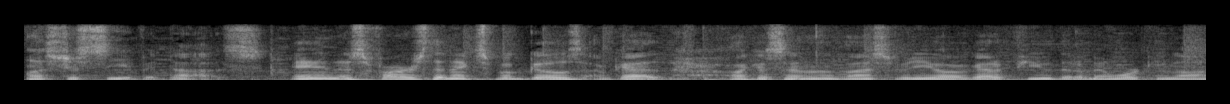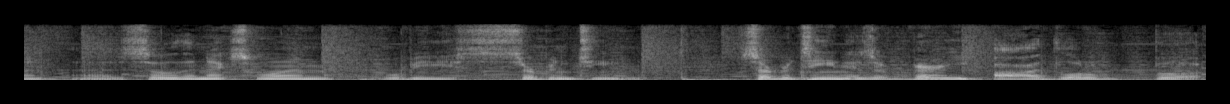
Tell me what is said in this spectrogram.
Let's just see if it does. And as far as the next book goes, I've got, like I said in the last video, I've got a few that I've been working on. Uh, so the next one will be Serpentine. Serpentine is a very odd little book.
